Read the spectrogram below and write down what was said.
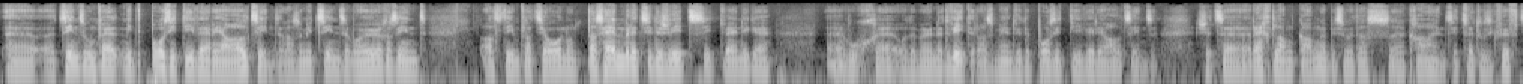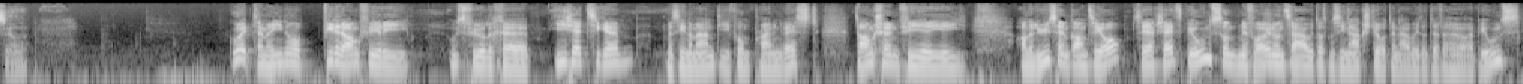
äh, Zinsumfeld mit positiven Realzinsen, also mit Zinsen, die höher sind als die Inflation. Und das haben wir jetzt in der Schweiz seit wenigen äh, Wochen oder Monaten wieder. Also wir haben wieder positive Realzinsen. Ist jetzt äh, recht lang gegangen, bis wir das äh, hatten, seit 2015, oder? Gut, Herr Marino, vielen Dank für Ihre ausführlichen Einschätzungen wir sind am Ende vom Prime Invest. Dankeschön für Ihre Analyse im ganzen Jahr. Sehr geschätzt bei uns und wir freuen uns auch, dass wir Sie nächstes Jahr dann auch wieder hören bei uns.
